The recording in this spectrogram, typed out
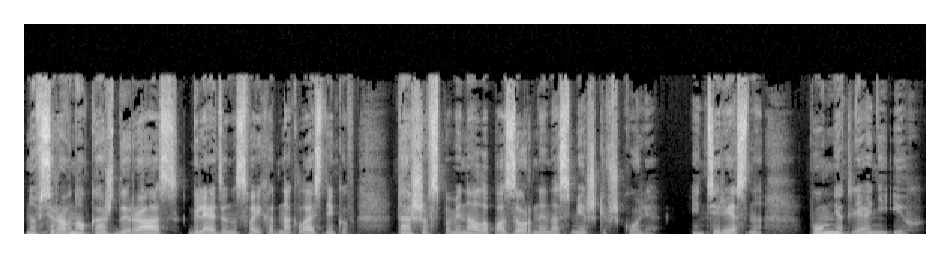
но все равно каждый раз, глядя на своих одноклассников, Таша вспоминала позорные насмешки в школе. Интересно, помнят ли они их?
